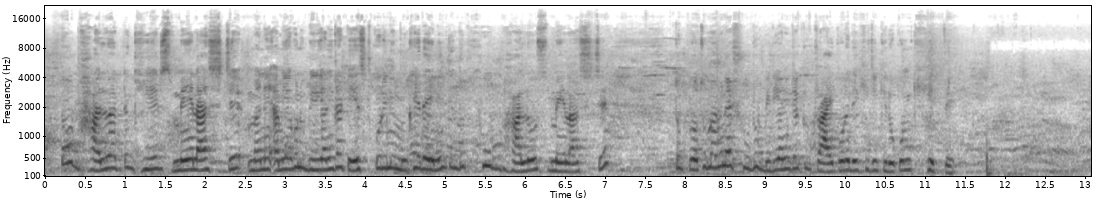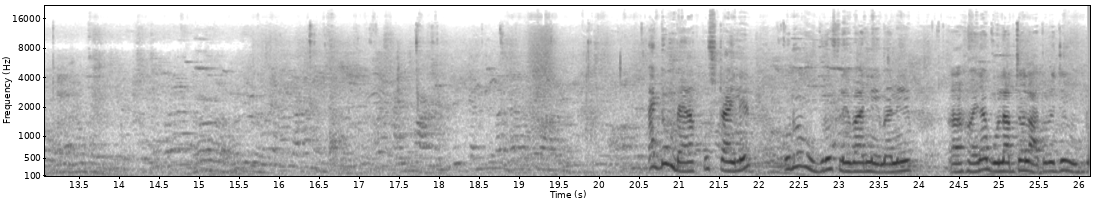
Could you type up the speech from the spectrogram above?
এত ভালো একটা ঘিয়ের স্মেল আসছে। মানে আমি এখনও বিরিয়ানিটা টেস্ট করিনি, মুখে দেয়নি কিন্তু খুব ভালো স্মেল আসছে। তো প্রথমে আমি না শুধু বিরিয়ানিটা একটু ট্রাই করে দেখি যে কীরকম খেতে একদম ব্যারাকপুর স্টাইলের কোনো উগ্র ফ্লেভার নেই। মানে হয় না, গোলাপ জল আদরের যে উগ্র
